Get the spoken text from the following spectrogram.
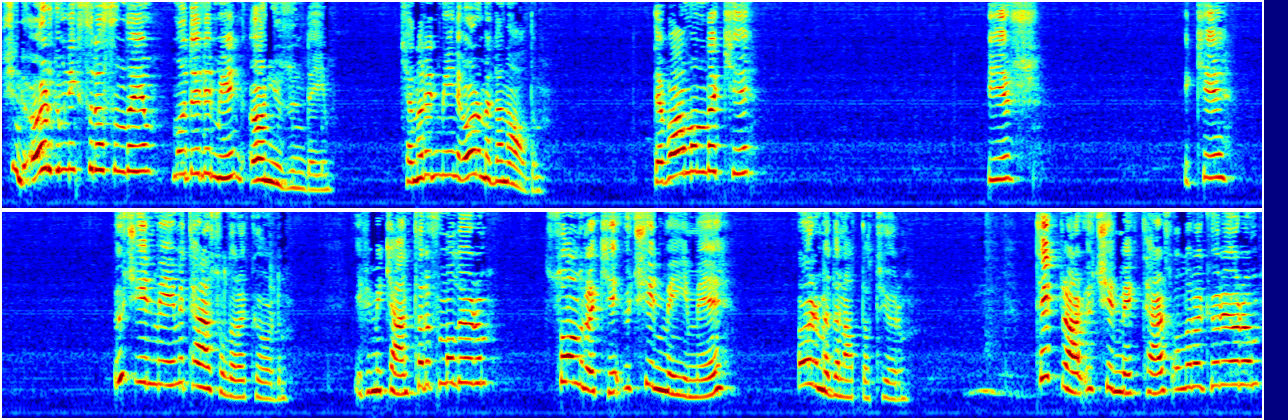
Şimdi örgümün ilk sırasındayım. Modelimin ön yüzündeyim. Kenar ilmeğini örmeden aldım. Devamındaki 1 2 3 ilmeğimi ters olarak ördüm. İpimi kendi tarafıma alıyorum. Sonraki 3 ilmeğimi örmeden atlatıyorum. Tekrar 3 ilmek ters olarak örüyorum.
